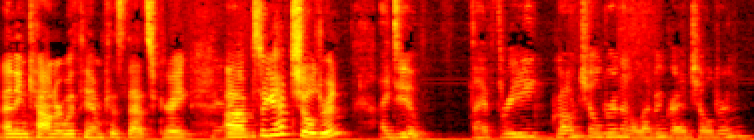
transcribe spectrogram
an encounter with him because that's great. Um, so you have children. I do. I have three grown children and 11 grandchildren.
